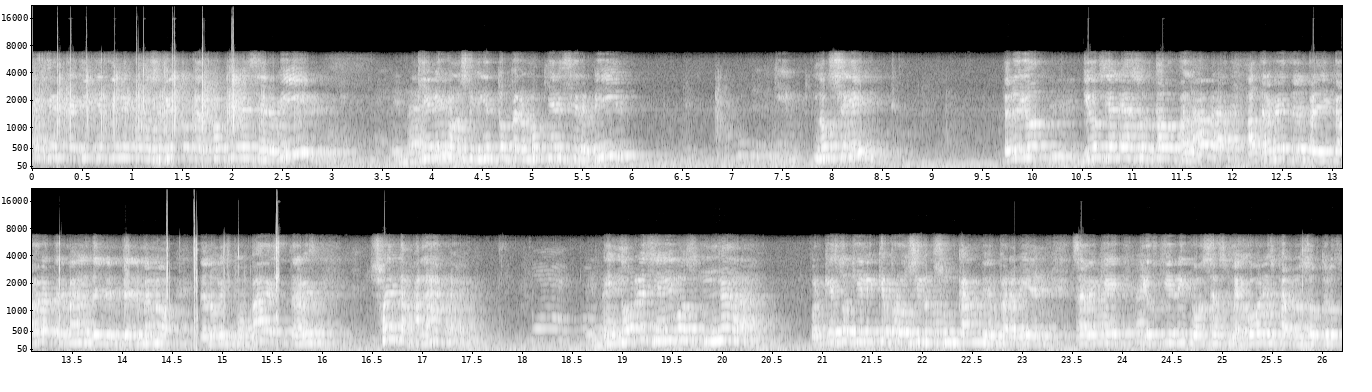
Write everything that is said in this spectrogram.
Hay gente aquí que tiene conocimiento pero no quiere servir. Tiene conocimiento pero no quiere servir. No sé. Pero yo, Dios ya le ha soltado palabra a través del predicador, a través del, del hermano, del obispo Páez, a través, suelta palabra. Y no recibimos nada. Porque esto tiene que producirnos un cambio para bien. ¿Sabe que Dios tiene cosas mejores para nosotros?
